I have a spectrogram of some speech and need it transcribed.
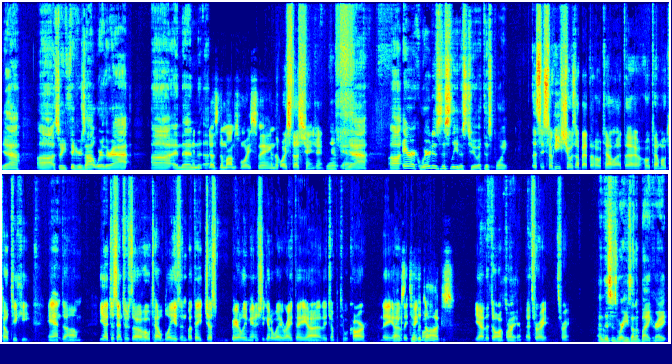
Yeah. Uh, so he figures out where they're at, uh, and then And uh, does the mom's voice thing. And the voice does change, eh? Yeah. Yeah. yeah. Uh, Eric, where does this lead us to at this point? Let's see. So he shows up at the hotel at the hotel Motel Tiki, and um, yeah, just enters the hotel blazing, but they just barely manage to get away. Right? They uh, they jump into a car and they uh, they to take the off. dogs. Yeah, the dog That's right. That's right. That's right. And this is where he's on a bike, right?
